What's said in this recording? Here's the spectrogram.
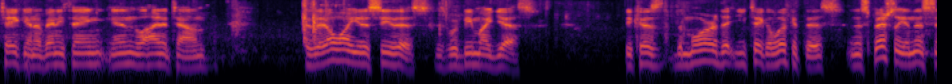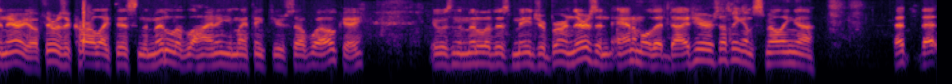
taken of anything in Lahaina Town because they don't want you to see this. This would be my guess. because the more that you take a look at this, and especially in this scenario, if there was a car like this in the middle of Lahaina, you might think to yourself, well, okay, it was in the middle of this major burn. There's an animal that died here or something. I'm smelling a that that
